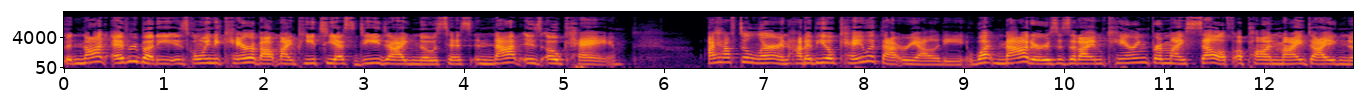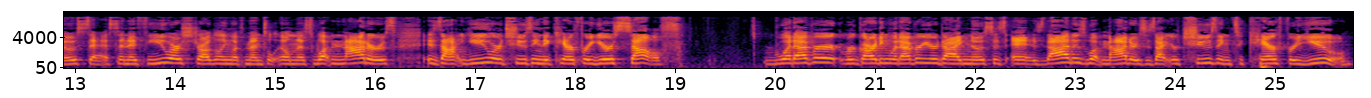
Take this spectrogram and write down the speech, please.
That not everybody is going to care about my PTSD diagnosis, and that is okay. I have to learn how to be okay with that reality. What matters is that I am caring for myself upon my diagnosis. And if you are struggling with mental illness, what matters is that you are choosing to care for yourself. Whatever regarding whatever your diagnosis is, that is what matters is that you're choosing to care for you.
